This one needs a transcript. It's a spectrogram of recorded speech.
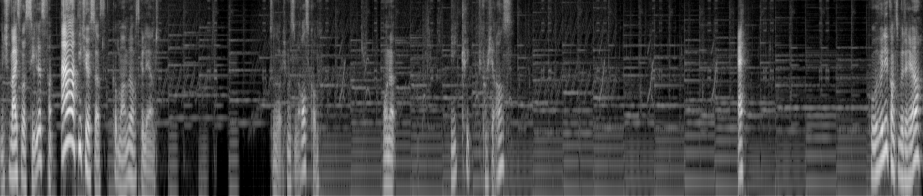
Ich weiß, wo das Ziel ist. Von ah, die Tür ist das. Guck mal, haben wir was gelernt. So, ich muss nur rauskommen. Ohne... Wie, krieg... Wie komme ich hier raus? Hä? Äh? Willi, kommst du bitte her?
